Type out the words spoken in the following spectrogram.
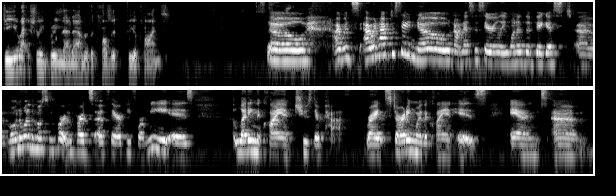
Do you actually bring that out of the closet for your clients? So I would I would have to say no, not necessarily. One of the biggest, um, one of the most important parts of therapy for me is letting the client choose their path. Right, starting where the client is, and um,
